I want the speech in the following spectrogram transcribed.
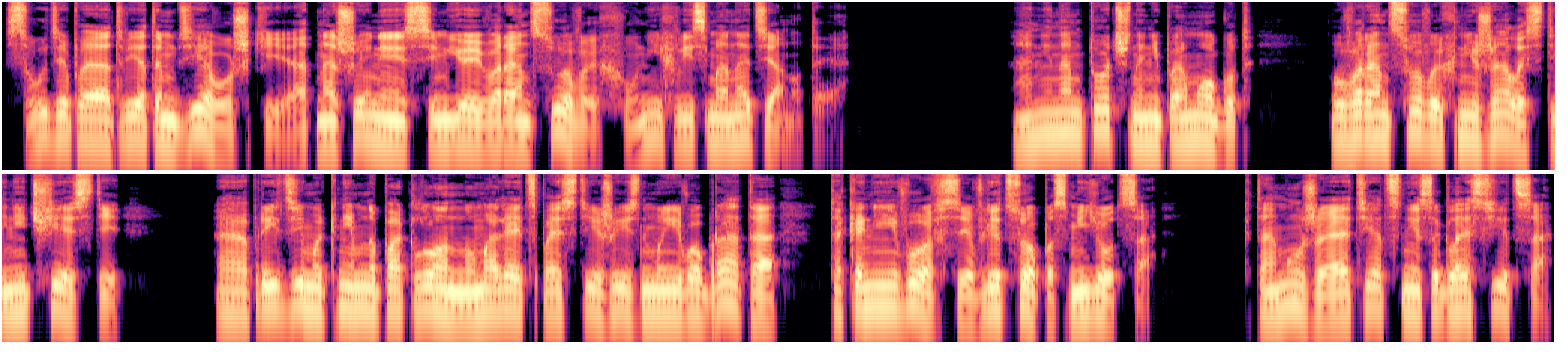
Судя по ответам девушки, отношения с семьей Воронцовых у них весьма натянутые. Они нам точно не помогут. У Воронцовых ни жалости, ни чести. А приди мы к ним на поклон умолять спасти жизнь моего брата, так они и вовсе в лицо посмеются. К тому же отец не согласится.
